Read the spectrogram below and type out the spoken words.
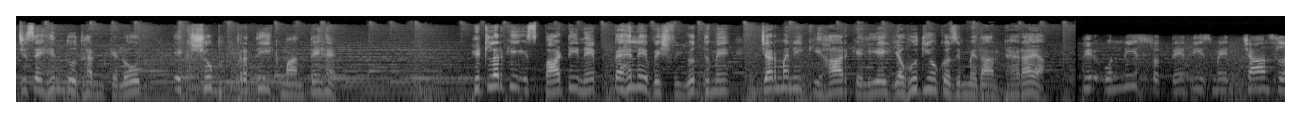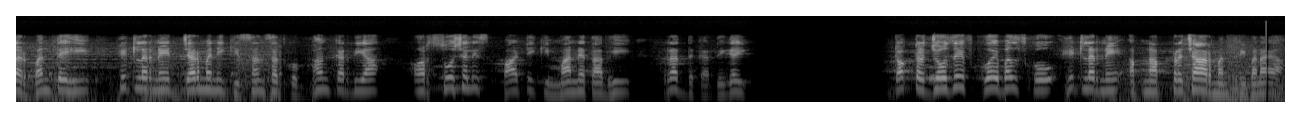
जिसे हिंदू धर्म के लोग एक शुभ प्रतीक मानते हैं। हिटलर की इस पार्टी ने पहले विश्व युद्ध में जर्मनी की हार के लिए यहूदियों को जिम्मेदार ठहराया। फिर 1933 में चांसलर बनते ही हिटलर ने जर्मनी की संसद को भंग कर दिया और सोशलिस्ट पार्टी की मान्यता भी रद्द कर दी गई। डॉक्टर जोसेफ गोएबल्स को हिटलर ने अपना प्रचार मंत्री बनाया।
